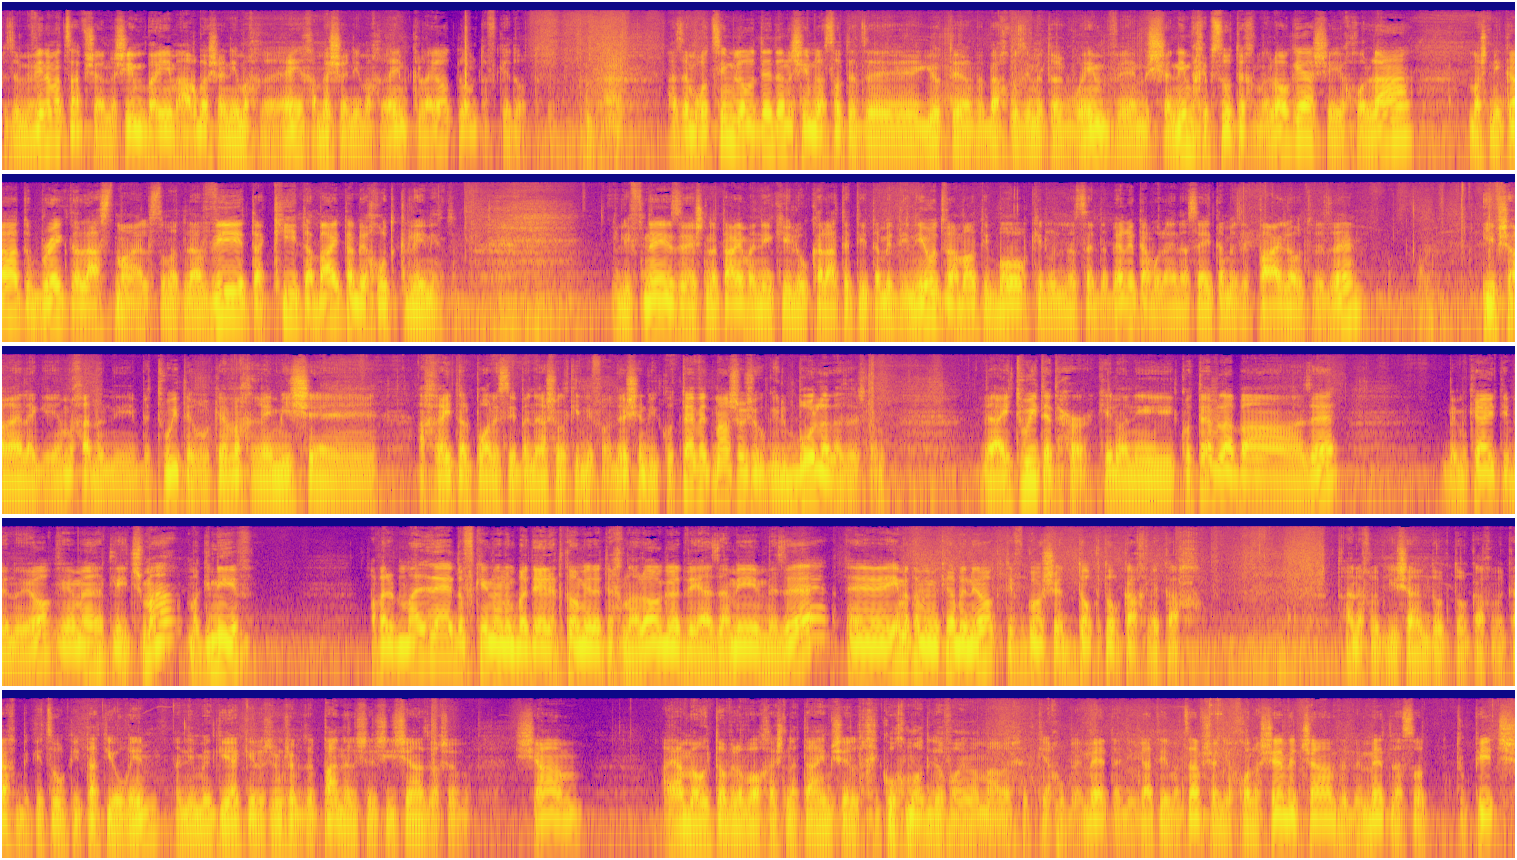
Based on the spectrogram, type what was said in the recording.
וזה מביא למצב שאנשים באים ארבע שנים אחרי, חמש שנים אחרי, עם כליות לא מתפקדות. אז הם רוצים לעודד אנשים לעשות את זה יותר ובאחוזים יותר גבוהים, והם שנים חיפשו טכנולוגיה שיכולה, מה שנקרא, to break the last mile, זאת אומרת להביא את הקיט הביתה באיכות קלינית. לפני איזה שנתיים אני כאילו קלטתי את המדיניות ואמרתי בוא כאילו ננסה לדבר איתם, אולי נעשה איתם איזה פיילוט וזה. אי אפשר היה להגיע. יום אחד אני בטוויטר עוקב אחרי מי שאחראית על פוליסי ב-National Kidney Foundation והיא כותבת משהו שהוא גלבול על הזה שלנו. ו-I tweeted her, כאילו אני כותב לה בזה, במקרה הייתי בניו יורק, והיא אומרת לי, תשמע, מגניב, אבל מלא דופקים לנו בדלת כל מיני טכנולוגיות ויזמים וזה, אה, אם אתה במקרה בניו יורק, תפגוש את דוקטור כך וכך. אתה הולך לפגישה עם דוקטור כך וכך, בקיצור כיתת יורים, אני מגיע כאילו יושבים שם איזה פאנל של שישה, אז עכשיו, שם היה מאוד טוב לבוא אחרי שנתיים של חיכוך מאוד גבוה עם המערכת, כי אנחנו באמת, אני הגעתי למצב שאני יכול לשבת שם ובאמת לעשות to pitch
